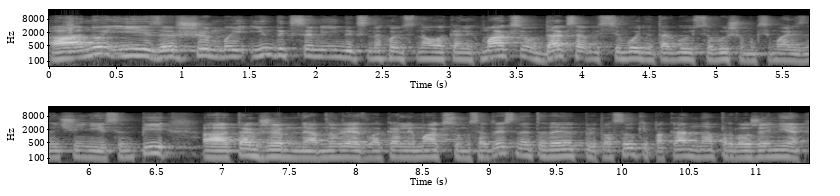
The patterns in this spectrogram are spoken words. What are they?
Ну и завершим мы индексами. Индексы находятся на локальных максимумах. DAX сегодня торгуется выше максимальных значений S&P, также обновляет локальный максимум. Соответственно, это дает предпосылки пока на продолжение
